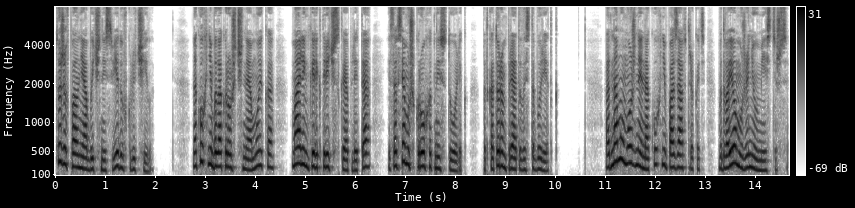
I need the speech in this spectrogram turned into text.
тоже вполне обычный с виду, включила. На кухне была крошечная мойка, маленькая электрическая плита и совсем уж крохотный столик, под которым пряталась табуретка. Одному можно и на кухне позавтракать, вдвоем уже не уместишься.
